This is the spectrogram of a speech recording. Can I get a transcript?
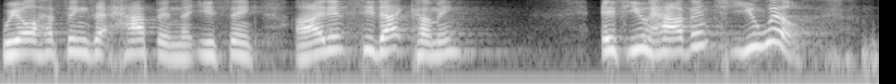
We all have things that happen that you think, I didn't see that coming. If you haven't, you will.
